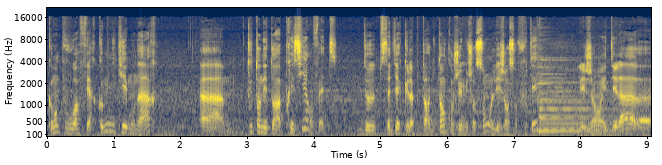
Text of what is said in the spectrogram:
Comment pouvoir faire communiquer mon art euh, tout en étant apprécié en fait? C'est-à-dire que la plupart du temps, quand je mes chansons, les gens s'en foutaient. Les gens étaient là, euh,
